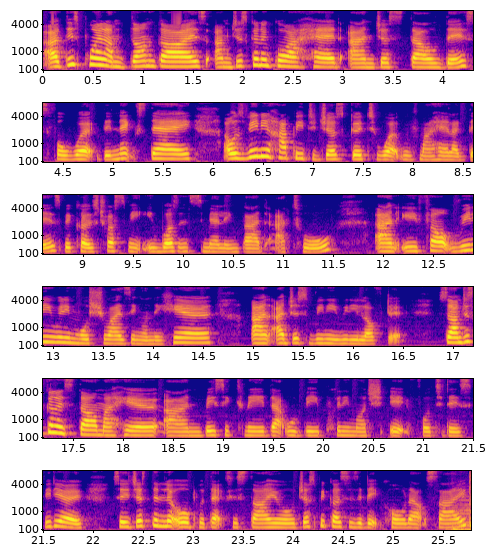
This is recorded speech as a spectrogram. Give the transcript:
at this point i'm done guys. I'm just gonna go ahead and just style this for work the next day. I was really happy to just go to work with my hair like this because trust me it wasn't smelling bad at all. And it felt really really moisturizing on the hair and i just really really loved it so I'm just going to style my hair and basically that will be pretty much it for today's video. So just a little protective style just because it's a bit cold outside.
